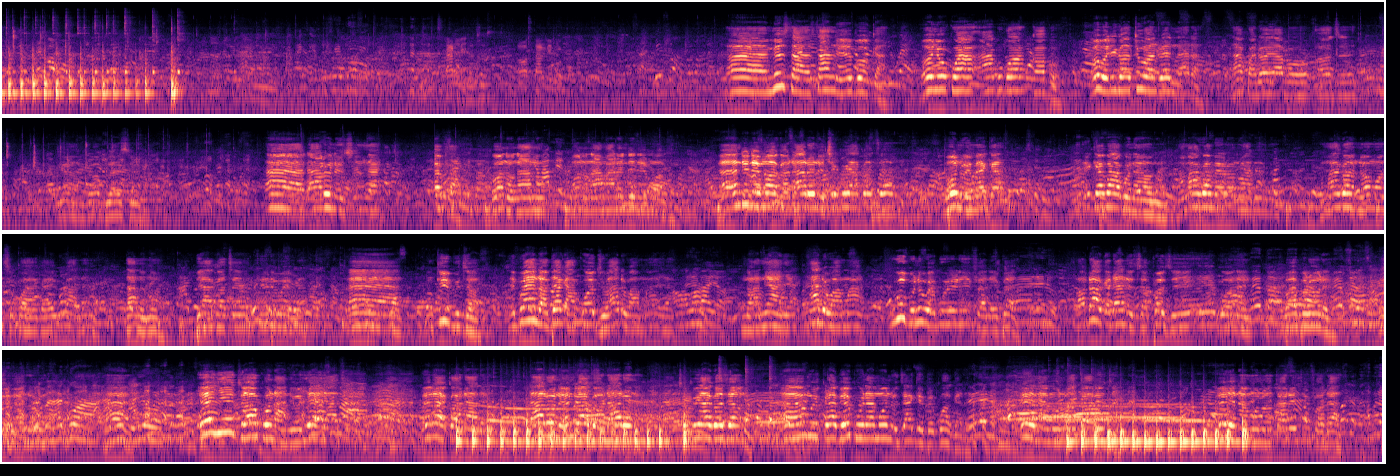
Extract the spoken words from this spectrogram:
mr stanley eboka onye ụkwụ akwụkwọ ka ọ bụ o weligo 200 naira na-akwado ya bụ ọjị Yeah, God bless you. Ee, daalụ na-echi nne. ụnụ na-anụ, ụnụ na-amarị ndị na-eme ọgọ. Ee, ndị na-eme ọgọ daalụ na ya gozie emeka. agwụ na mere adịghị. ga eburu Bịa Ee, nke ebu na ọbịa ga-akwụ n'anị anị anyị adụwa ma iwu na uwe gburiri ife na ebe ọdọgada na sọpozu ịgwọ na babụrụrị enyi ịtụ ọkwụ na anị oye ya mere ka ọ na-adị daalụ na ndị ọgọ daalụ na tupu ya gọzie ọnụ ee ụmụ ikorobịa ekwu na m ụnụ ji aga ga-ebekwa ọgada eyi na m ụnụ ọtọ reji na m thank you for that.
